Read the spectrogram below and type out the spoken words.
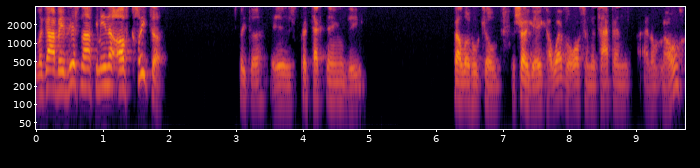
Lagabe this nafkamina of Klita. Shlita is protecting the fellow who killed the Shogeg. However often this happened, I don't know.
